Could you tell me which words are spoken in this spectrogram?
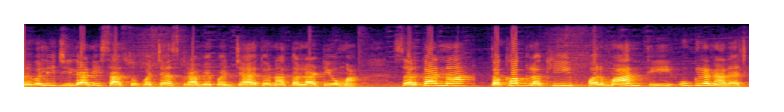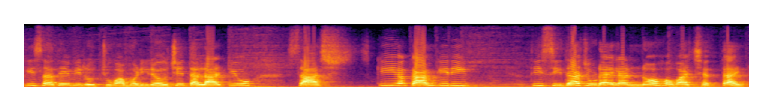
અરવલ્લી જિલ્લાની સાતસો પચાસ ગ્રામ્ય પંચાયતોના તલાટીઓમાં સરકારના તખગલખી ફરમાનથી ઉગ્ર નારાજગી સાથે વિરોધ જોવા મળી રહ્યો છે. તલાટીઓ શાસકીય કામગીરીથી સીધા જોડાયેલા ન હોવા છતાંય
